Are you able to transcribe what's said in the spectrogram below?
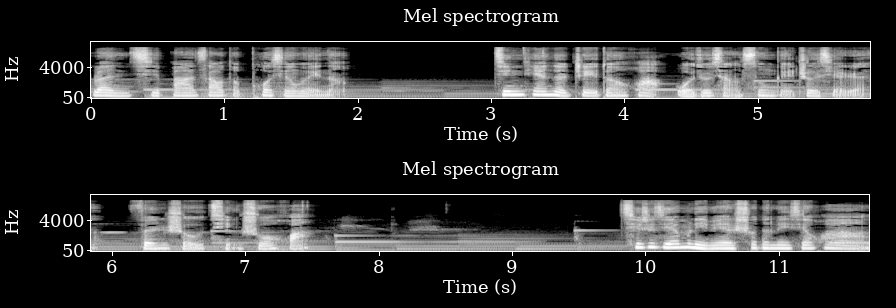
乱七八糟的破行为呢？今天的这段话，我就想送给这些人：分手请说话。其实节目里面说的那些话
